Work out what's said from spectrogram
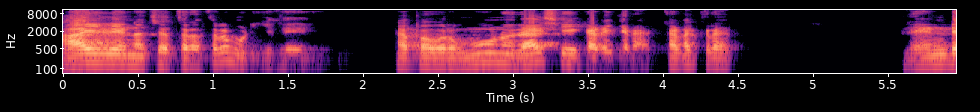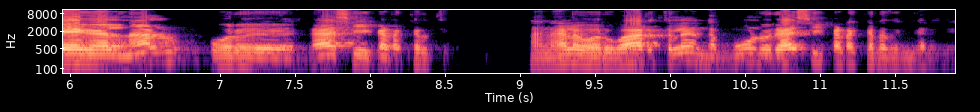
ஆயிலிய நட்சத்திரத்துல முடியுது அப்ப ஒரு மூணு ராசியை கிடைக்கிறார் கடக்கிறார். ரெண்டே கால் நாள் ஒரு ராசியை கடக்கிறது அதனால ஒரு வாரத்துல இந்த மூணு ராசி கடக்கிறதுங்கிறது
